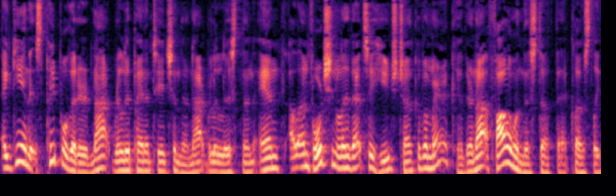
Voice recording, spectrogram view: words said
Again, it's people that are not really paying attention, they're not really listening, and uh, unfortunately, that's a huge chunk of America. They're not following this stuff that closely.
